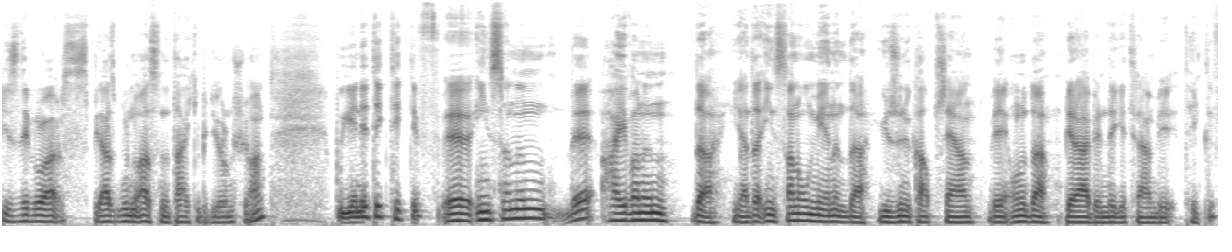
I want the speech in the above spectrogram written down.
Biz de biraz, biraz bunu aslında takip ediyorum şu an. Bu yeni etik teklif e, insanın ve hayvanın da ya da insan olmayanın da yüzünü kapsayan ve onu da beraberinde getiren bir teklif.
